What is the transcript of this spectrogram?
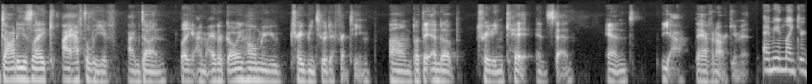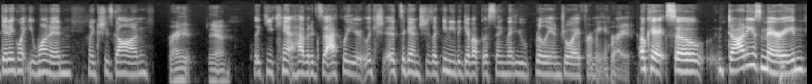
Dottie's like i have to leave. I'm done. Like i'm either going home or you trade me to a different team. Um but they end up trading kit instead. And yeah they have an argument. I mean like you're getting what you wanted. Like she's gone. Right. Yeah like you can't have it exactly your like it's again she's like you need to give up this thing that you really enjoy for me. Right. Okay so dottie's married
